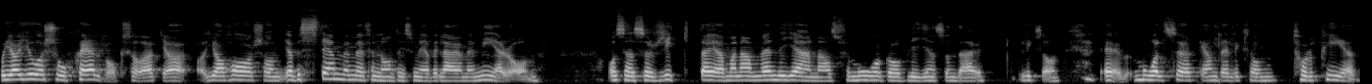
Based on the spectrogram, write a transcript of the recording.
och jag gör så själv också, att jag, jag, har som, jag bestämmer mig för någonting som jag vill lära mig mer om. Och sen så riktar jag, man använder hjärnans förmåga att bli en sån där liksom, eh, målsökande liksom, torped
